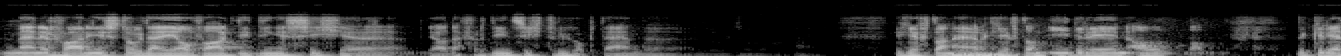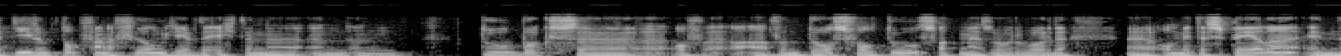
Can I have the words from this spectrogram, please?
mijn ervaring is toch dat heel vaak die dingen zich, uh, ja, dat verdient zich terug op het einde. Je geeft dan eigenlijk geeft dan iedereen al de creatieve top van een film, geeft echt een, eh, een, een toolbox uh, of, een doos vol tools, wat mij zo verwoorden, uh, om mee te spelen. En,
